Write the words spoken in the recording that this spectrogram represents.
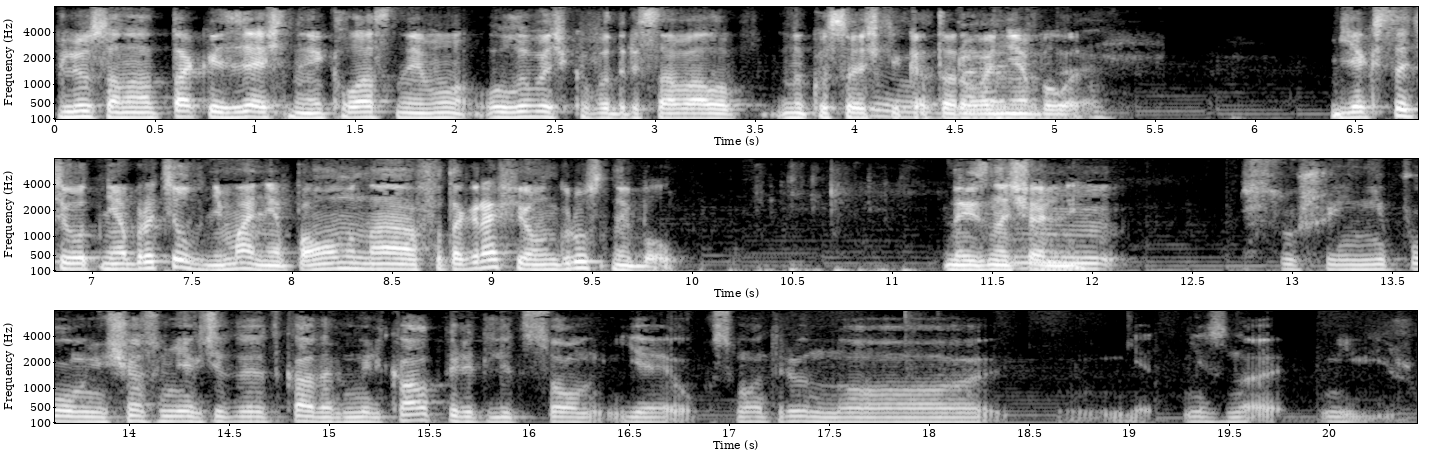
Плюс она так изящно и классно ему улыбочку подрисовала на кусочке, ну, которого да, не было. Да. Я, кстати, вот не обратил внимания, по-моему, на фотографии он грустный был. На изначальный. Слушай, не помню. Сейчас у меня где-то этот кадр мелькал перед лицом. Я его посмотрю, но... Нет, не знаю, не вижу.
